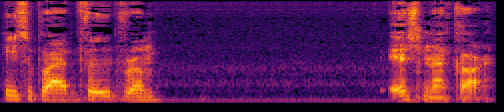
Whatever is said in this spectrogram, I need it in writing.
he supplied food from Ishnakar.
